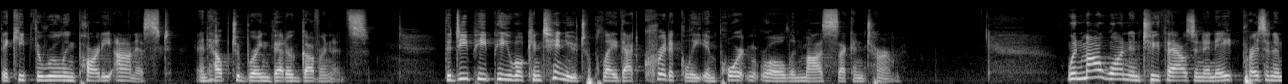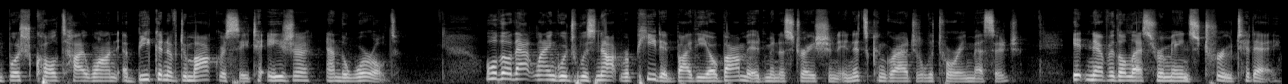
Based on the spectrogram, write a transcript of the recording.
They keep the ruling party honest and help to bring better governance. The DPP will continue to play that critically important role in Ma's second term. When Ma won in 2008, President Bush called Taiwan a beacon of democracy to Asia and the world. Although that language was not repeated by the Obama administration in its congratulatory message, it nevertheless remains true today.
